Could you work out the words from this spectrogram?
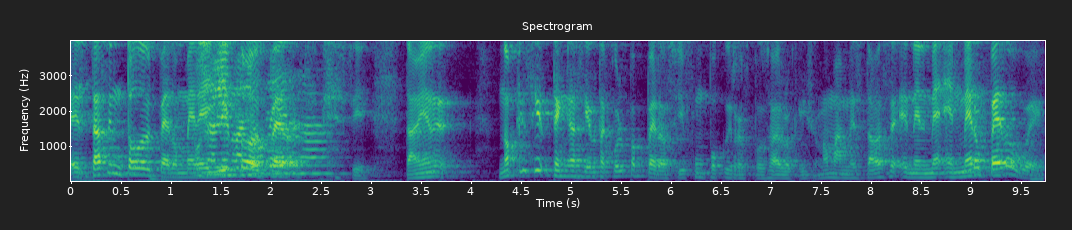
Estás en todo el pedo. Medellín, todo el pedo. Sí, sí. También No que tenga cierta culpa, pero sí fue un poco irresponsable lo que hizo. No mames, estabas en el me- en mero pedo, güey.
